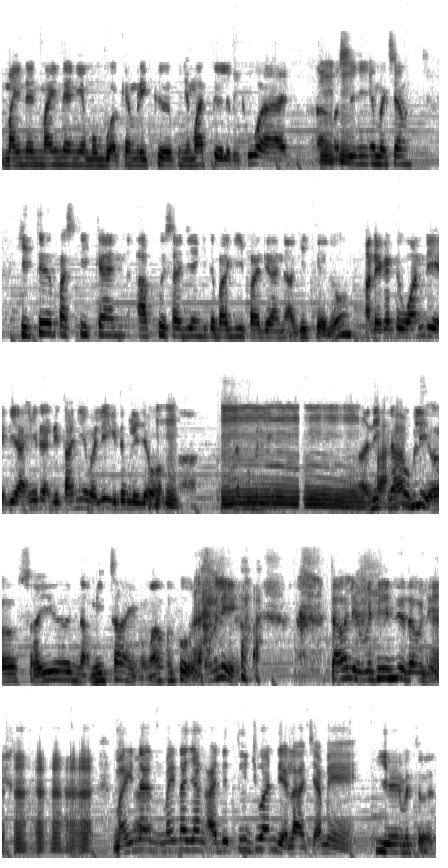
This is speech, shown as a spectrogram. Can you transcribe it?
mainan-mainan yang membuatkan mereka punya mata lebih kuat. Uh, Mm-mm. Maksudnya macam kita pastikan apa saja yang kita bagi pada anak kita tu, andai kata one day di akhirat dia tanya balik kita boleh jawab. Mm-mm. Ha, Kenapa beli? Hmm, ha, ni faham. kenapa beli? Oh, saya nak me time. Mampu. Tak boleh. tak boleh benda tu tak boleh. Ah, ah. mainan mainan yang ada tujuan dia lah Cik Amir. Ya betul.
